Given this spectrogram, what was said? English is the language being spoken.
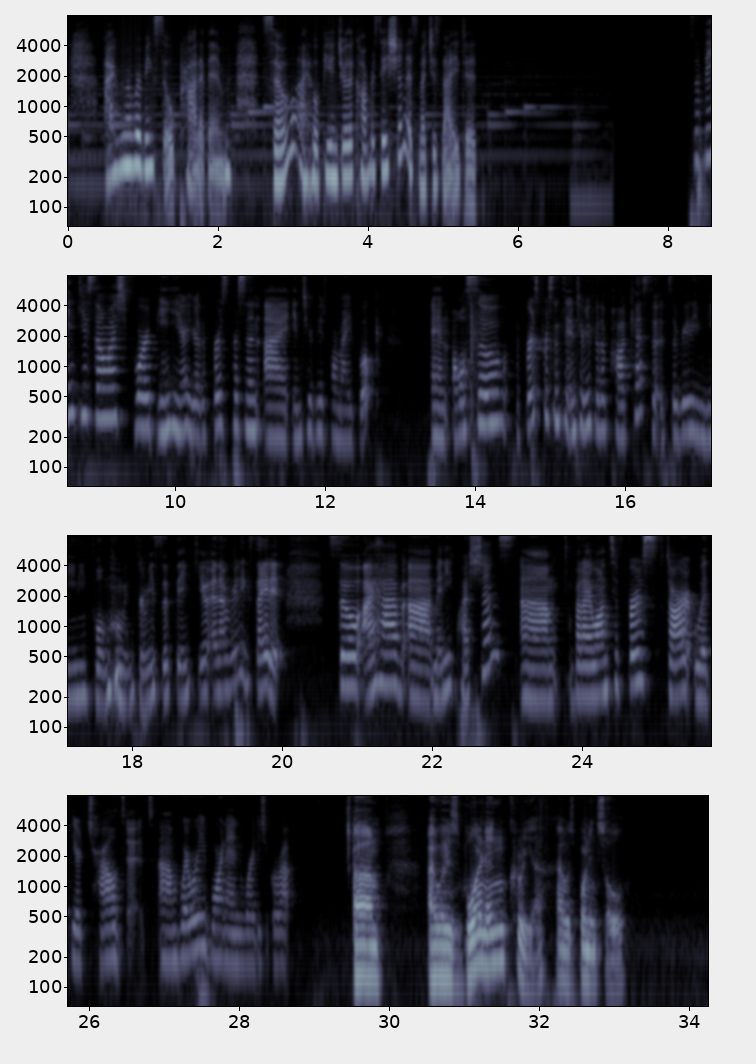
I remember being so proud of him. So I hope you enjoy the conversation as much as I did. So thank you so much for being here. You're the first person I interviewed for my book and also the first person to interview for the podcast. So it's a really meaningful moment for me. So thank you. And I'm really excited. So I have uh, many questions, um, but I want to first start with your childhood. Um, where were you born and where did you grow up? Um, I was born in Korea. I was born in Seoul.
